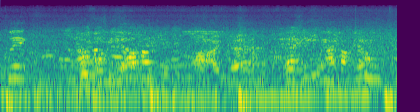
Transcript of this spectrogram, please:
Before we. Uh, I.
